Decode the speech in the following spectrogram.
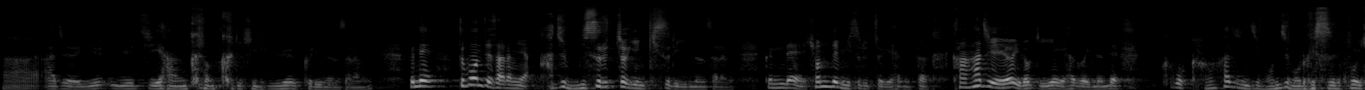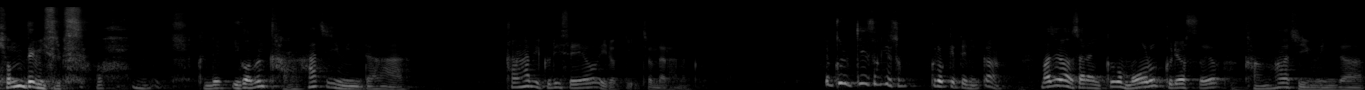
아, 주 유, 지한 그런 그림을 그리는 사람이. 근데 두 번째 사람이 아주 미술적인 기술이 있는 사람이. 근데 현대 미술 쪽에 하니까 강아지예요 이렇게 이야기하고 있는데 그거 강아지인지 뭔지 모르겠어요. 뭐 현대 미술. 아, 근데 이거는 강아지입니다. 강아지 그리세요 이렇게 전달하는 거예요. 그 계속 계속 그렇게 되니까 마지막 사람이 그거 뭐로 그렸어요? 강아지입니다.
